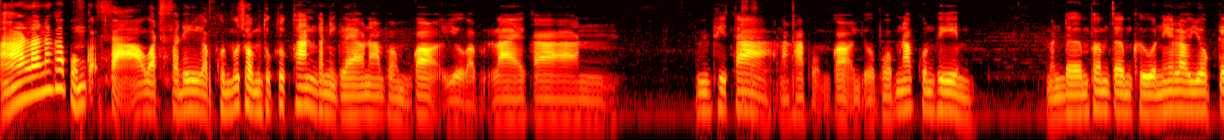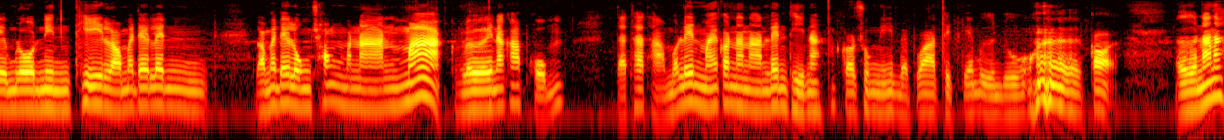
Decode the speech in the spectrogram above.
อ่าแล้วนะครับผมก็สาวัสดีกับคุณผู้ชมทุกๆท่านกันอีกแล้วนะผมก็อยู่กับรายการวิพิต้านะครับผมก็อยู่กับผมนับคุณพิมพ์ เหมือนเดิมเพิ่มเติมคือวันนี้เรายกเกมโรนินที่เราไม่ได้เล่น เราไม่ได้ลงช่องมานานมากเลยนะครับผม แต่ถ้าถามว่าเล่นไหมก็นานๆเล่นทีนะ ก็ช่วงนี้แบบว่าติดเกมอื่นอยู่ ก็เออนะนะ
